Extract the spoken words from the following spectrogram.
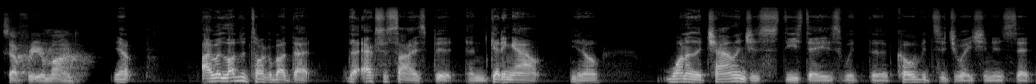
except for your mind. Yep. I would love to talk about that, the exercise bit and getting out. You know, one of the challenges these days with the COVID situation is that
